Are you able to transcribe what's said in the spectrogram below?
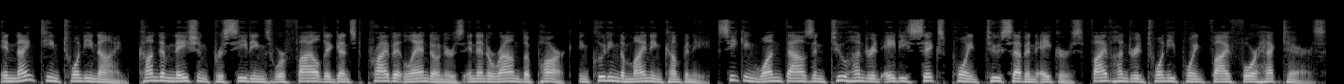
In 1929, condemnation proceedings were filed against private landowners in and around the park, including the mining company, seeking 1,286.27 acres 520.54 hectares.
